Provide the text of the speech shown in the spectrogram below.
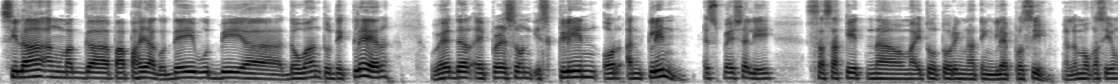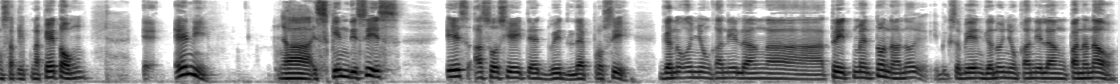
sila ang magpapahayag o they would be uh, the one to declare whether a person is clean or unclean, especially sa sakit na maituturing nating leprosy. Alam mo kasi yung sakit na ketong, eh, any uh, skin disease is associated with leprosy. Ganoon yung kanilang ah, treatment nun, ano? Ibig sabihin, ganoon yung kanilang pananaw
